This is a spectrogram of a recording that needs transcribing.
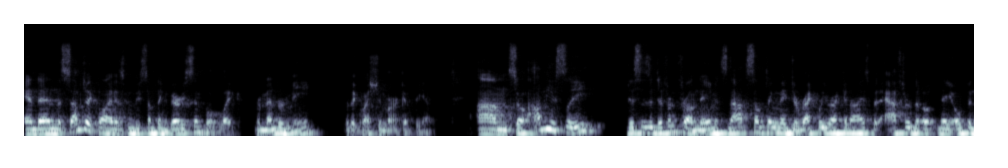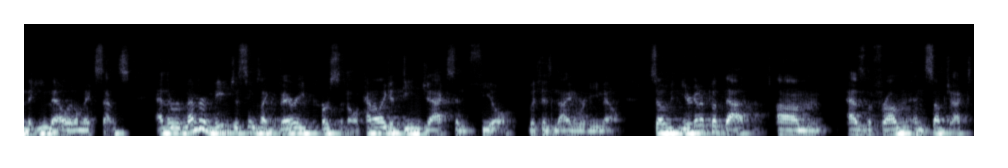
And then the subject line is going to be something very simple, like remember me with a question mark at the end. Um, so obviously, this is a different from name. It's not something they directly recognize, but after the, they open the email, it'll make sense. And the Remember Me just seems like very personal, kind of like a Dean Jackson feel with his nine word email. So you're going to put that um, as the from and subject.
